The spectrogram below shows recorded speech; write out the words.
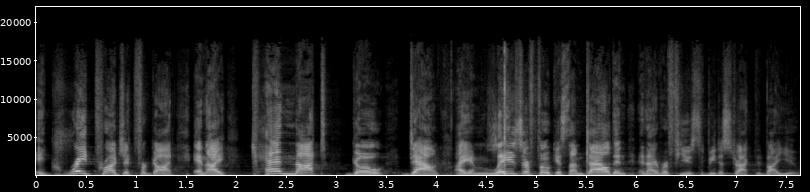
a great project for God, and I cannot go down. I am laser focused, I'm dialed in, and I refuse to be distracted by you.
